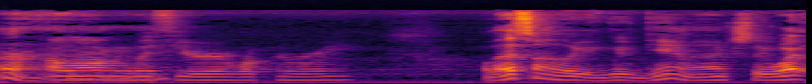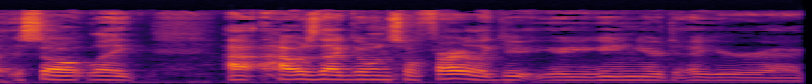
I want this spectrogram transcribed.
all right. along with your weaponry. Well, that sounds like a good game actually. What? So like, how how's that going so far? Like you you're getting your uh, your uh,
